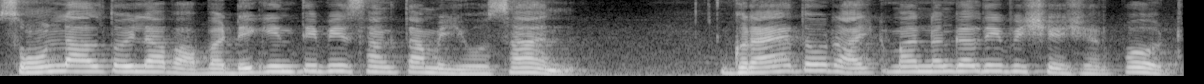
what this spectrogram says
ਸੋਨ ਲਾਲ ਤੋਂ ਇਲਾਵਾ ਵੱਡੀ ਗਿਣਤੀ ਵਿੱਚ ਸੰਗਤਾਂ ਮੌਜੂਦ ਸਨ। ਗੁਰਾਇਆ ਤੋਂ ਰਾਜ ਕੁਮਾਰ ਨੰਗਲ ਦੀ ਵਿਸ਼ੇਸ਼ ਰਿਪੋਰਟ।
